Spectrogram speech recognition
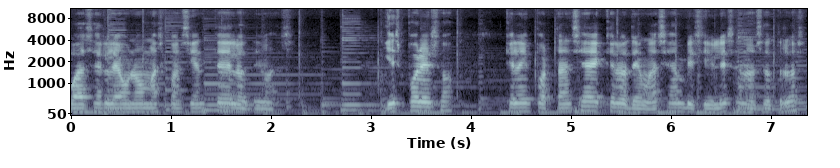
puede hacerle a uno más consciente de los demás. Y es por eso que la importancia de que los demás sean visibles a nosotros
